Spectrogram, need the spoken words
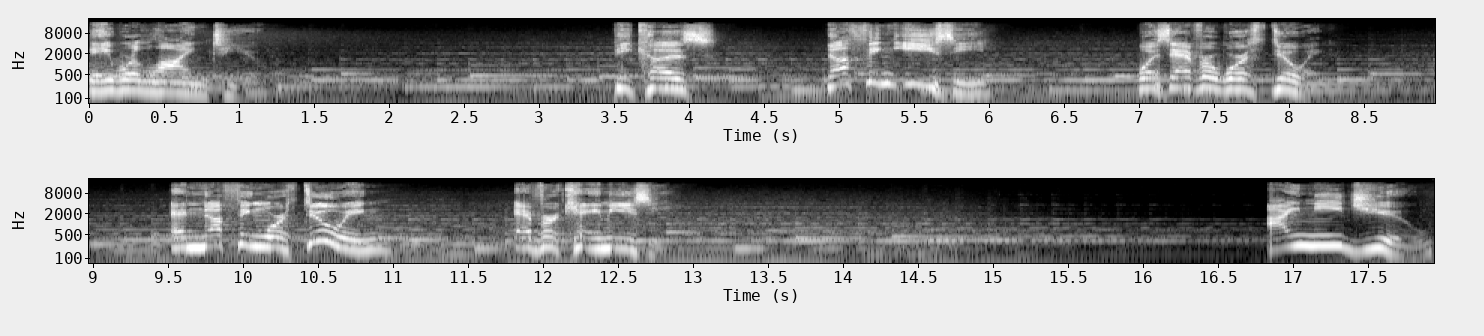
they were lying to you. Because nothing easy was ever worth doing, and nothing worth doing ever came easy. I need you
